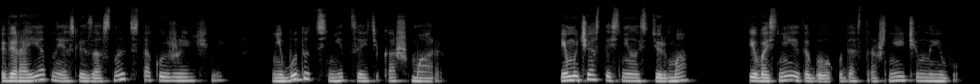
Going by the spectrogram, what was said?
Вероятно, если заснуть с такой женщиной, не будут сниться эти кошмары. Ему часто снилась тюрьма, и во сне это было куда страшнее, чем наяву.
